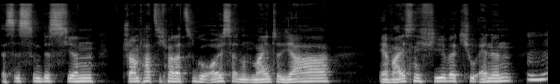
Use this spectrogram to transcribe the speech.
es ist so ein bisschen, Trump hat sich mal dazu geäußert und meinte, ja, er weiß nicht viel über QAnon, Mhm.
